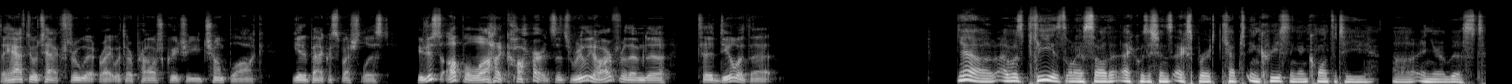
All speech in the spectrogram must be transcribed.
they have to attack through it right with their prowess creature. You chump block, you get it back with specialist. You're just up a lot of cards. It's really hard for them to to deal with that. Yeah, I was pleased when I saw that acquisitions expert kept increasing in quantity uh, in your list.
